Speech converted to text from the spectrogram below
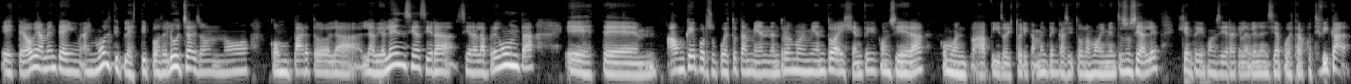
Este, obviamente hay múltiples tipos de lucha, yo no comparto la, la violencia, si era, si era la pregunta, este, aunque por supuesto también dentro del movimiento hay gente que considera, como en- ha habido históricamente en casi todos los movimientos sociales, gente que considera que la violencia puede estar justificada.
